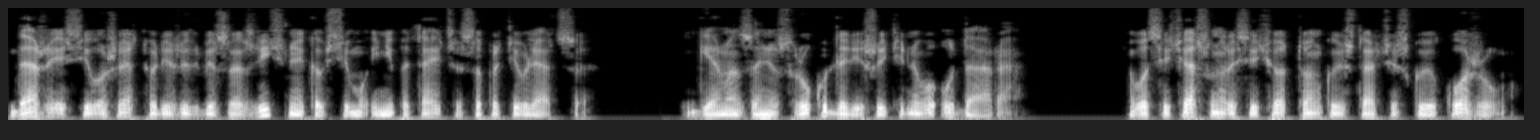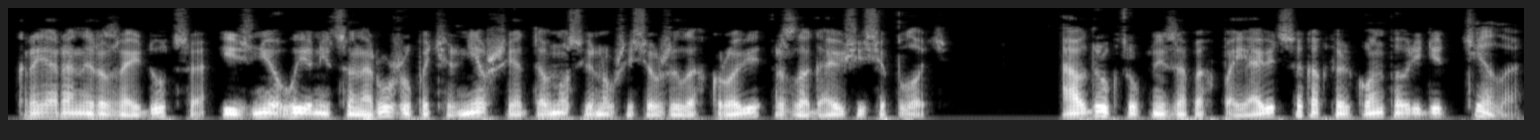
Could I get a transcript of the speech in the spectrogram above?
Даже если его жертва лежит безразличная ко всему и не пытается сопротивляться. Герман занес руку для решительного удара. Вот сейчас он рассечет тонкую старческую кожу, края раны разойдутся, и из нее вывернется наружу почерневшая, давно свернувшаяся в жилах крови, разлагающаяся плоть. А вдруг трупный запах появится, как только он повредит тело?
